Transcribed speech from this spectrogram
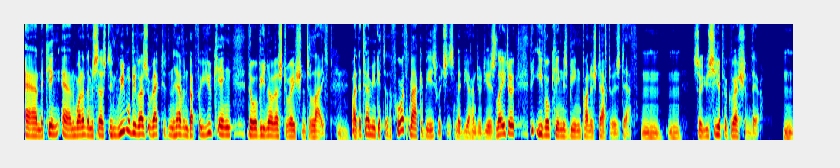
And the king and one of them says to him, "We will be resurrected in heaven, but for you, king, there will be no restoration to life." Mm-hmm. By the time you get to the fourth Maccabees, which is maybe hundred years later, the evil king is being punished after his death. Mm-hmm. So you see a progression there. Mm-hmm.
